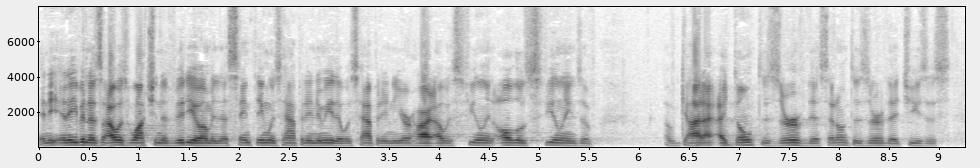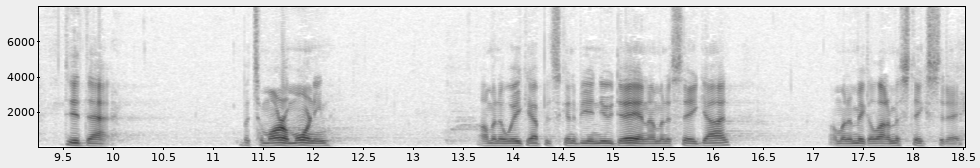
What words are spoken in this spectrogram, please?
And, and even as I was watching the video, I mean, the same thing was happening to me that was happening in your heart. I was feeling all those feelings of, of God, I, I don't deserve this. I don't deserve that Jesus did that. But tomorrow morning, I'm going to wake up, it's going to be a new day, and I'm going to say, God, I'm going to make a lot of mistakes today.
